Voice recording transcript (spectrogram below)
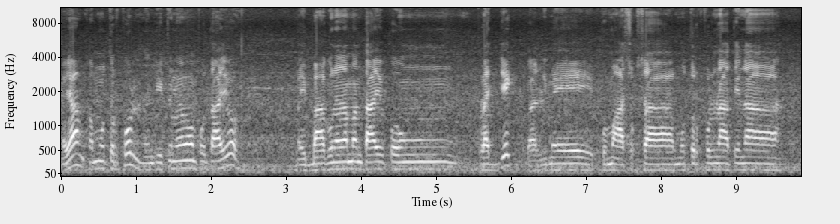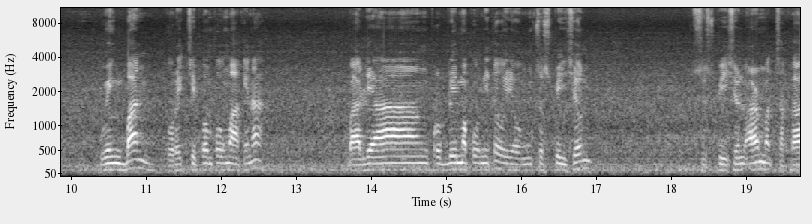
Ayan, kamotor pool, nandito na naman po tayo. May bago na naman tayo pong project. Bali may pumasok sa motor pool natin na wing van. Kuritsi po pong makina. Bali ang problema po nito yung suspension. Suspension arm at saka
